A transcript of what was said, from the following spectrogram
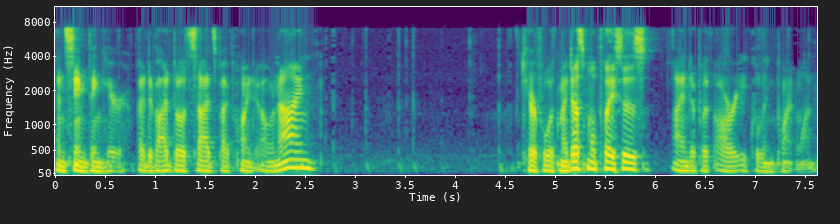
And same thing here. If I divide both sides by 0.09, careful with my decimal places, I end up with r equaling 0.1.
